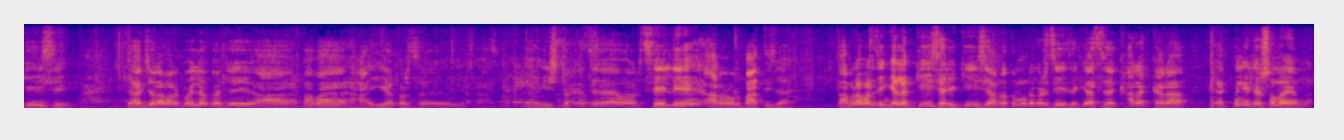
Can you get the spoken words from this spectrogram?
কি হয়েছে একজন আবার কইল কি বাবা হাই ইয়ে করছে করছে। ওর ছেলে আর ওর বাতি যায় তা আমরা আবার জিজ্ঞেস গেলাম, কি হয়েছে কি হয়েছে আমরা তো মনে করছি যে গেছে খারাপ খারাপ, এক মিনিটের সময়ও না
